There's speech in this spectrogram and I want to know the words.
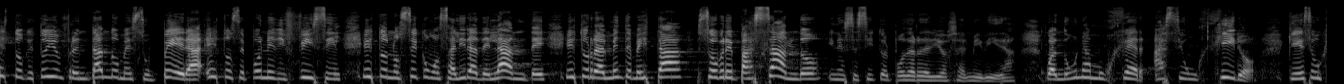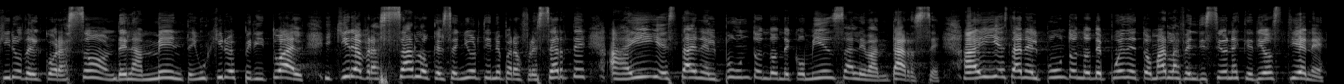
Esto que estoy enfrentando me supera, esto se pone difícil, esto no sé cómo salir adelante, esto realmente me está sobrepasando y necesito el poder de Dios en mi vida. Cuando una mujer hace un giro, que es un giro del corazón, de la mente, un giro espiritual, y quiere abrazar lo que el Señor tiene para ofrecerte, ahí está en el punto en donde comienza a levantarse. Ahí está en el punto en donde puede tomar las bendiciones que Dios tiene.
